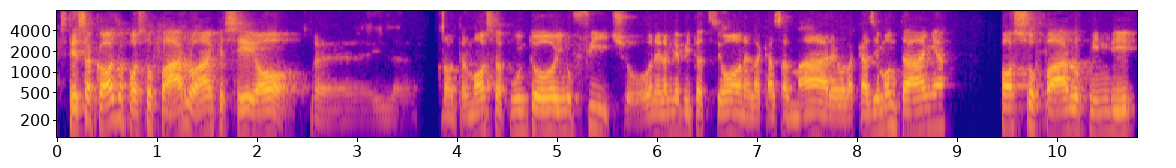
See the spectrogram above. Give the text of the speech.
Stessa cosa posso farlo anche se ho eh, il cronotermostato appunto in ufficio o nella mia abitazione, la casa al mare o la casa in montagna, posso farlo quindi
